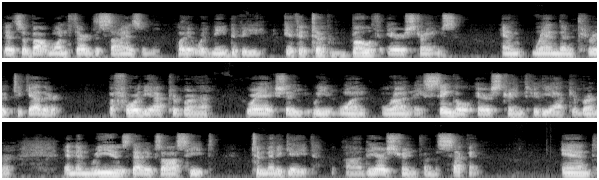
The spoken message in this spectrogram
that's about one third the size of what it would need to be if it took both air streams and ran them through together before the afterburner, where actually we one run a single air stream through the afterburner and then reuse that exhaust heat to mitigate uh, the airstream from the second. And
